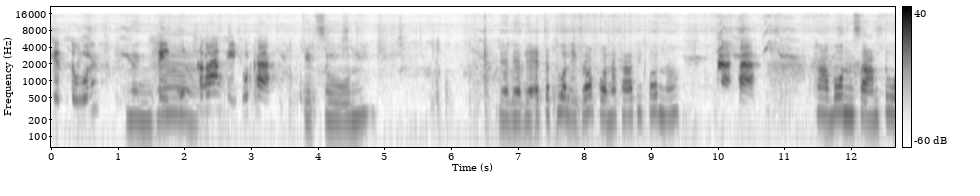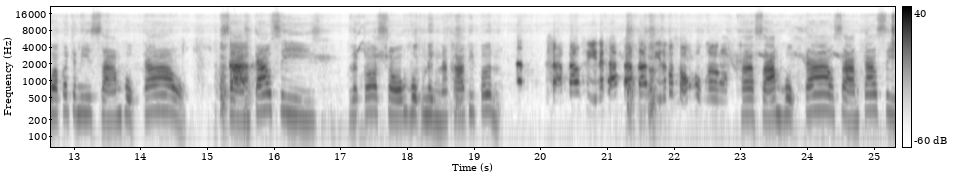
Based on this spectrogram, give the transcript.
เจ็ดศูนย์หนึ่งสี่ห้าชุดข้างล่างสี่ชุดค่ะ เจ็ดศูนย์เดี๋ยวเดี๋ยวเดี๋ยวแอดจะทวนอีกรอบก่อนนะคะพี่เปิ้ลเนาะ ค่ะค่ะค่ะบนสามตัวก็จะมีสามหกเก้าสามเก้าสี่แล้วก็สองหกหนึ่งนะคะพี่เปิ้ลสาม เก้าสี่นะคะสามเก้าสี่แล้วก็สองหกหนึ่งค่ะสามหกเก้าสามเก้าสี่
